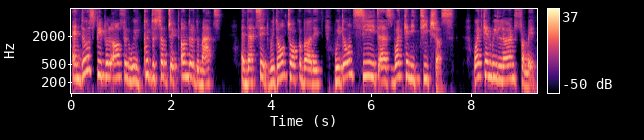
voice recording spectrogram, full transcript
And those people often will put the subject under the mat and that's it. We don't talk about it. We don't see it as what can it teach us? What can we learn from it?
